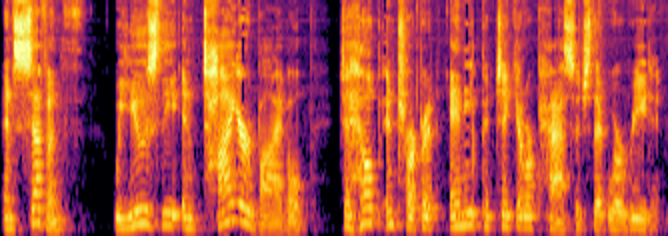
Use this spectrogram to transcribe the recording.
And seventh, we use the entire Bible to help interpret any particular passage that we're reading.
